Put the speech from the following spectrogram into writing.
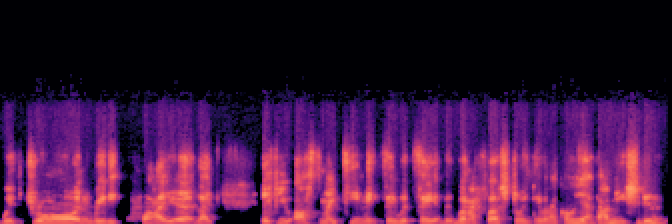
withdrawn, really quiet. Like, if you asked my teammates, they would say that when I first joined, they were like, oh, yeah, Bami, she didn't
